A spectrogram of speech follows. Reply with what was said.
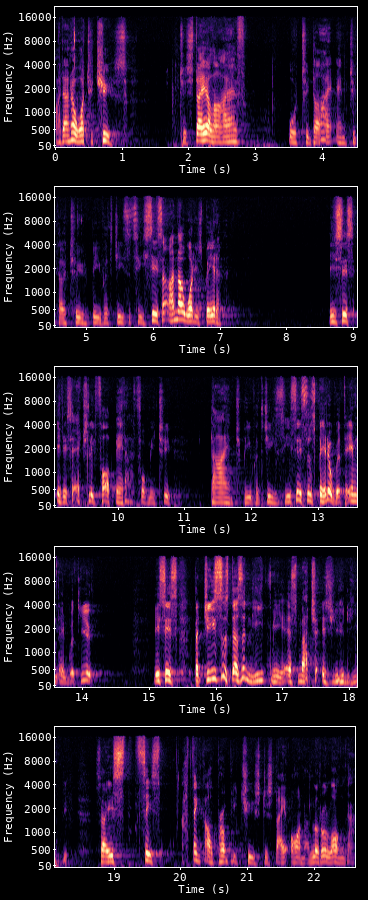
I don't know what to choose to stay alive or to die and to go to be with Jesus. He says, I know what is better. He says, It is actually far better for me to die and to be with Jesus. He says, It's better with him than with you. He says, But Jesus doesn't need me as much as you need me. So he says, I think I'll probably choose to stay on a little longer.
